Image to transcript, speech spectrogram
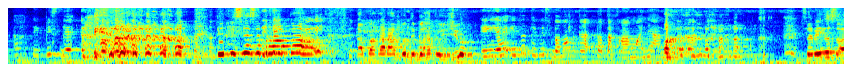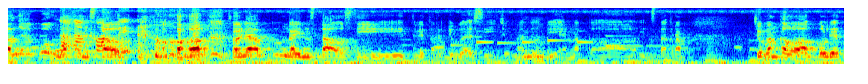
Ah, tipis deh. Tipisnya seberapa? Tipis. Apakah rambut di belah tujuh? iya, itu tipis banget tata keramanya beneran. Serius soalnya aku nggak install. Soalnya aku nggak install si Twitter juga sih, cuman Hmm. lebih enak ke Instagram. Cuman kalau aku lihat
